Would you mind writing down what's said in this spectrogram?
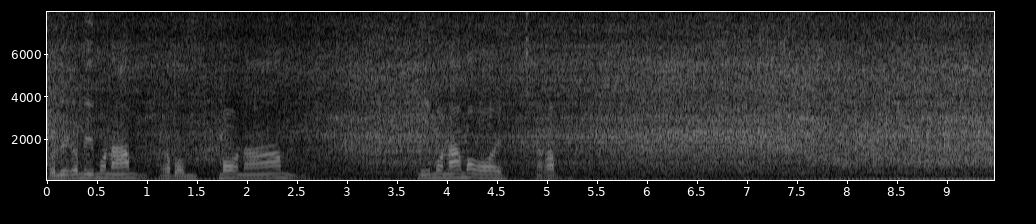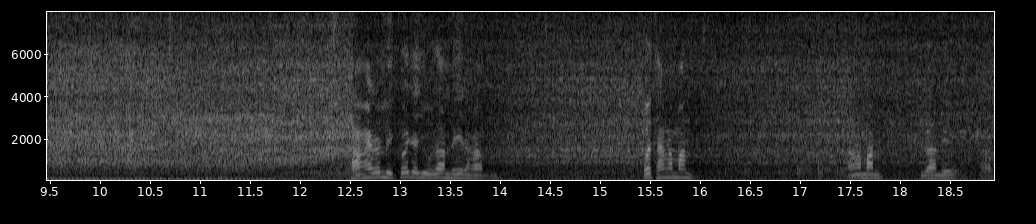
ตัวนี้ก็มีหม้อน้ำนะครับผมหม้อน้ำมีหม้อน้ำหม้อออยนะครับ ทางไฮดรอลิกก็จะอยู่ด้านนี้นะครับเออทางน้ำมันทางน้ำมันอยู่ด้านนี้ครับ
